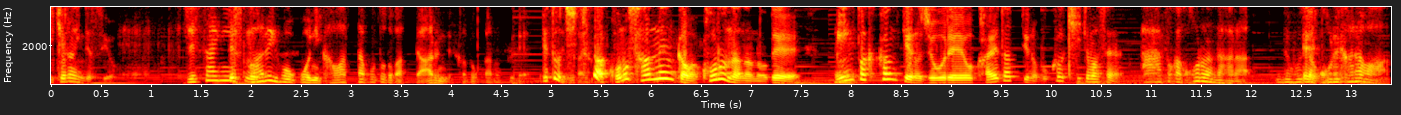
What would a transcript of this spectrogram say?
いけないんですよ。実際に悪い方向に変わったこととかってあるんですか？どっかの区で。えっと、実はこの3年間はコロナなので、民泊泊関係の条例を変えたっていうのは僕は聞いてません。ああ、そっか、コロナだから。でもじゃあこれからは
